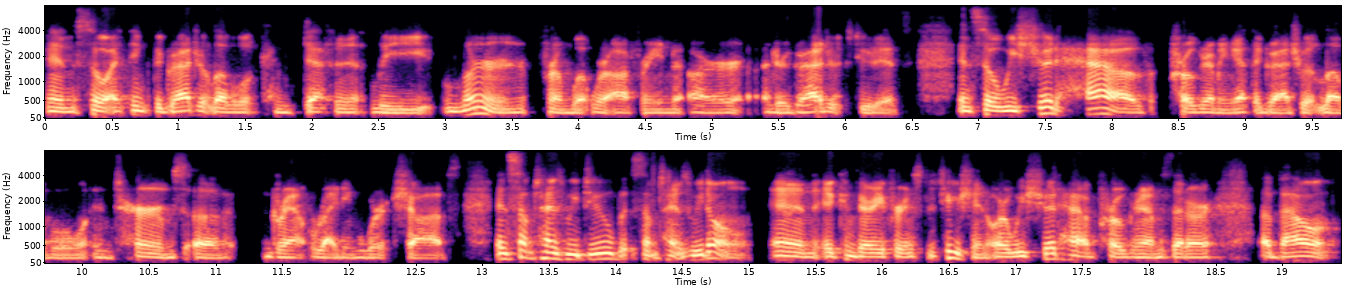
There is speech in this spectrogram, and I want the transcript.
And so I think the graduate level can definitely learn from what we're offering our undergraduate students. And so we should have programming at the graduate level in terms of grant writing workshops. And sometimes we do, but sometimes we don't. And it can vary for institution. Or we should have programs that are about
